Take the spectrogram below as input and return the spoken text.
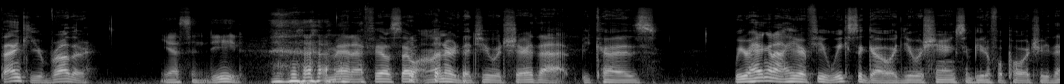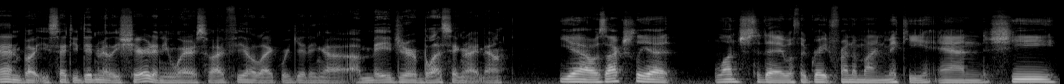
Thank you, brother. Yes, indeed. Man, I feel so honored that you would share that because we were hanging out here a few weeks ago and you were sharing some beautiful poetry then, but you said you didn't really share it anywhere. So I feel like we're getting a, a major blessing right now. Yeah, I was actually at lunch today with a great friend of mine, Mickey, and she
